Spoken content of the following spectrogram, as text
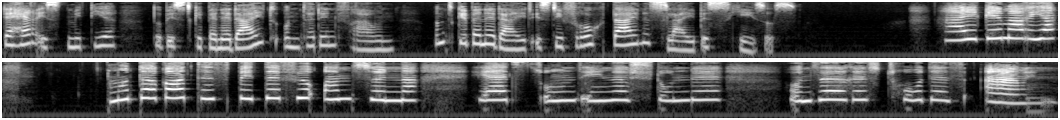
der Herr ist mit dir, du bist gebenedeit unter den Frauen, und gebenedeit ist die Frucht deines Leibes, Jesus. Heilige Maria, Mutter Gottes, bitte für uns Sünder, jetzt und in der Stunde unseres Todes. Amen.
